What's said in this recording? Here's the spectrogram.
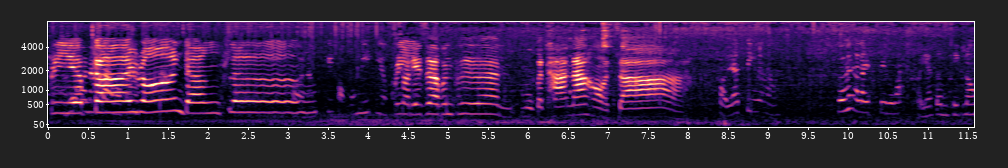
เปรียบกายร้อนดังเพลิงพี่ขอพวกนี้เดียวสวัสดีจ้าเพื่อนๆ หมูกระทะหน้าหอจ้า ขออนุญาตติ้งนะคะ เฮ้ยอะไรติววะ ขออนุญาตเติมพริกน้อง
